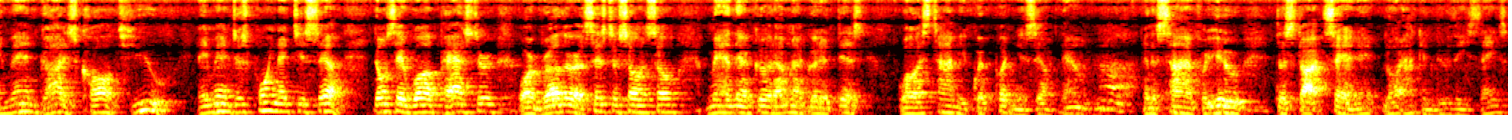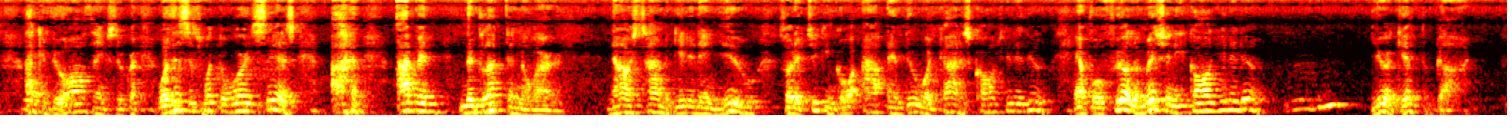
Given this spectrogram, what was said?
Amen. God has called you. Amen. Just point at yourself. Don't say, well, pastor or brother or sister so-and-so, man, they're good. I'm not good at this. Well, it's time you quit putting yourself down. Uh, And it's time for you to start saying, hey, Lord, I can do these things. I can do all things through Christ. Well, this is what the word says. I, I've been neglecting the word. Now it's time to get it in you so that you can go out and do what God has called you to do and fulfill the mission he called you to do. mhm. You're a gift of God.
